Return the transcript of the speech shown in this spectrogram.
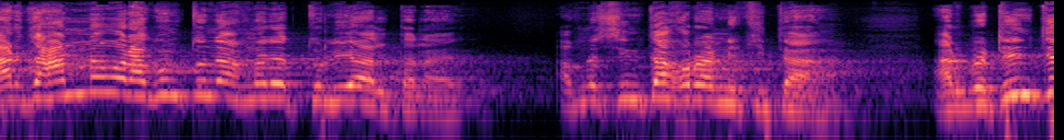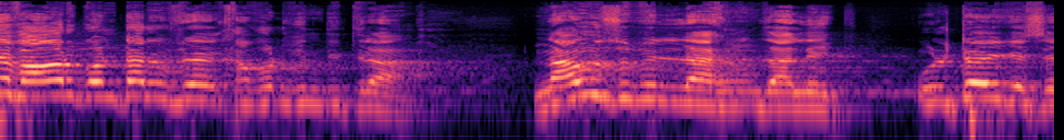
আর জাহান্নামর আগুন তুলে আপনারে তুলিয়া আনতা নাই। আপনি চিন্তা করা নিকিতা। আর বেটিনতে পাওয়ার ঘণ্টার উপরে কাপড় পিন্দিতরা নাউজুবিল্লাহ জালিক উল্টো হয়ে গেছে,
